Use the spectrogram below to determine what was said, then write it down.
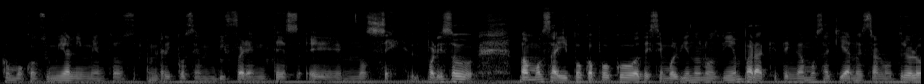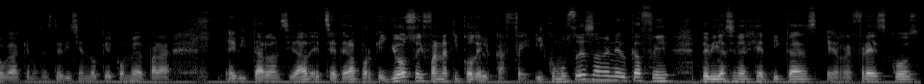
como consumir alimentos ricos en diferentes, eh, no sé. Por eso vamos a ir poco a poco desenvolviéndonos bien para que tengamos aquí a nuestra nutrióloga que nos esté diciendo qué comer para evitar la ansiedad, etcétera. Porque yo soy fanático del café y como ustedes saben, el café, bebidas energéticas, eh, refrescos,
